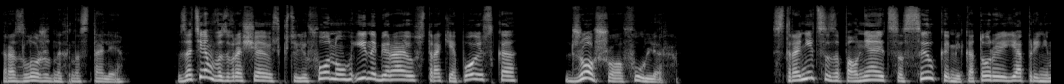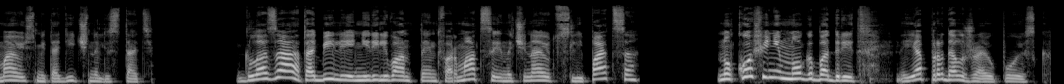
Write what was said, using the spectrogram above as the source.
разложенных на столе. Затем возвращаюсь к телефону и набираю в строке поиска «Джошуа Фуллер». Страница заполняется ссылками, которые я принимаюсь методично листать. Глаза от обилия нерелевантной информации начинают слипаться, но кофе немного бодрит, и я продолжаю поиск.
